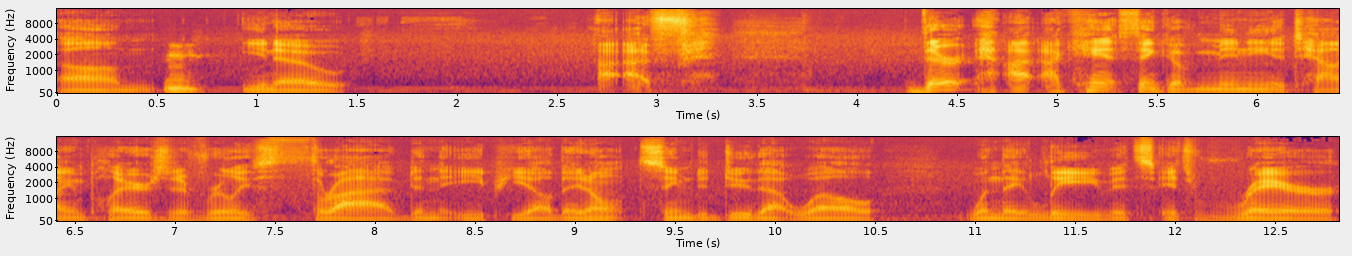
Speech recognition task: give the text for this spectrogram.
Um, mm. You know, I, there I, I, can't think of many Italian players that have really thrived in the EPL. They don't seem to do that well when they leave. It's it's rare.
